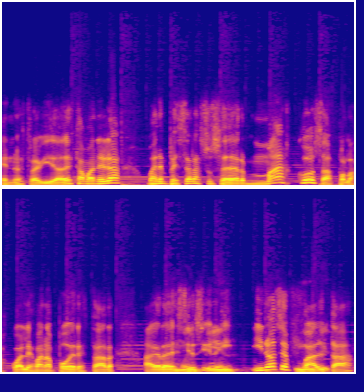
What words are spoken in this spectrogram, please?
en nuestra vida. De esta manera van a empezar a suceder más cosas por las cuales van a poder estar agradecidos. Y, y, no hace falta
